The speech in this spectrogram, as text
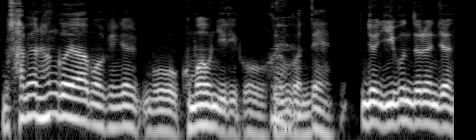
뭐 사면한 거야 뭐 굉장히 뭐 고마운 일이고 그런 네. 건데 이제 이분들은 이제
